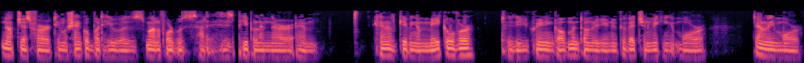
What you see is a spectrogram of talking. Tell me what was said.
not just for Tymoshenko, but he was Manafort was had his people in there, um, kind of giving a makeover to the Ukrainian government under Yanukovych and making it more, generally more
